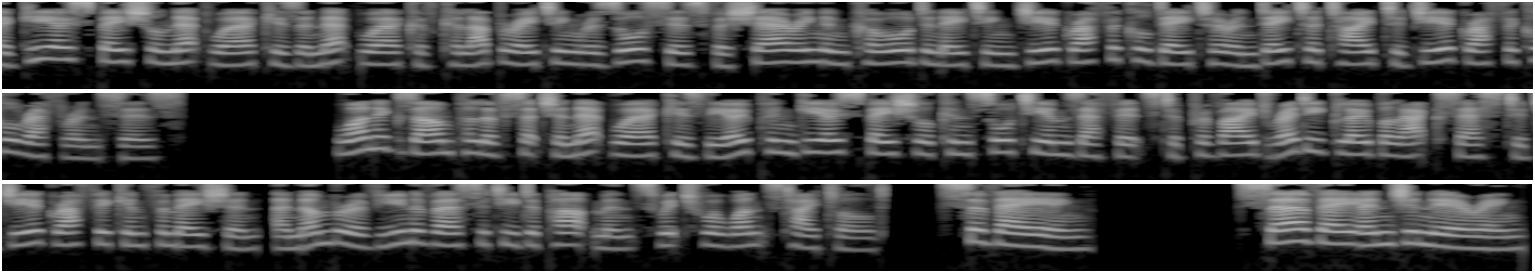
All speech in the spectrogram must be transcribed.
A geospatial network is a network of collaborating resources for sharing and coordinating geographical data and data tied to geographical references. One example of such a network is the Open Geospatial Consortium's efforts to provide ready global access to geographic information. A number of university departments which were once titled surveying, survey engineering,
